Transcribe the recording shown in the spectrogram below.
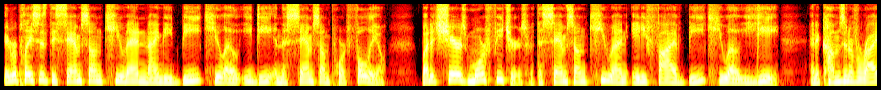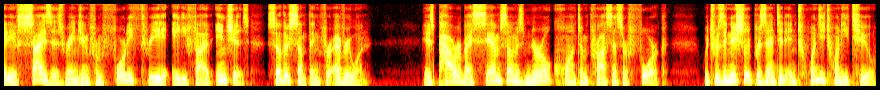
It replaces the Samsung QN90B QLED in the Samsung portfolio, but it shares more features with the Samsung QN85B QLED, and it comes in a variety of sizes ranging from 43 to 85 inches, so there's something for everyone. It is powered by Samsung's Neural Quantum Processor 4K, which was initially presented in 2022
